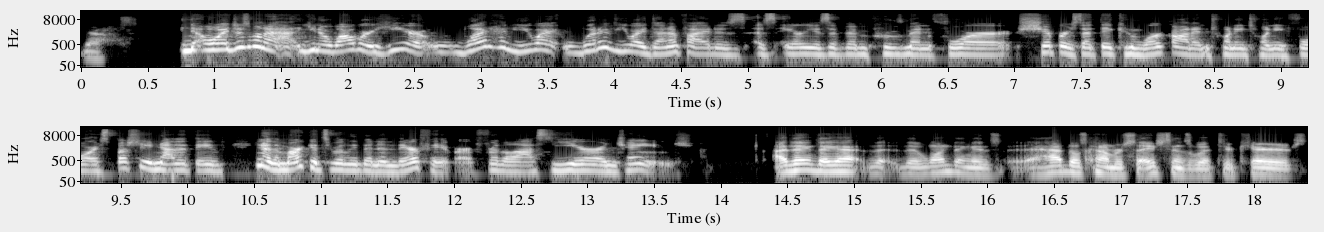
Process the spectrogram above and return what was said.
yes. No, I just want to, you know, while we're here, what have you, what have you identified as as areas of improvement for shippers that they can work on in 2024, especially now that they've, you know, the market's really been in their favor for the last year and change. I think they got the, the one thing is have those conversations with your carriers.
